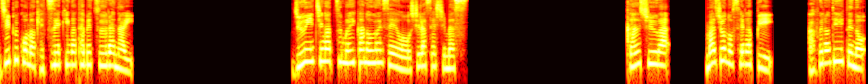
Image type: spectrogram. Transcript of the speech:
ジプコの血液が食べつ占い。11月6日の運勢をお知らせします。監修は、魔女のセラピー、アフロディーテの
